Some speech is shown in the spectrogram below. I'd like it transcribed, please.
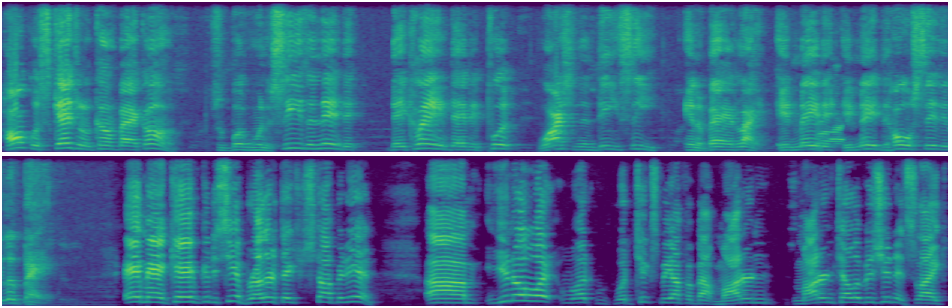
Hawk was scheduled to come back on. So, but when the season ended, they claimed that it put Washington D.C in a bad light. It made right. it it made the whole city look bad. Hey man, Cave, good to see you, brother. Thanks for stopping in. Um, you know what what what ticks me off about modern modern television? It's like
